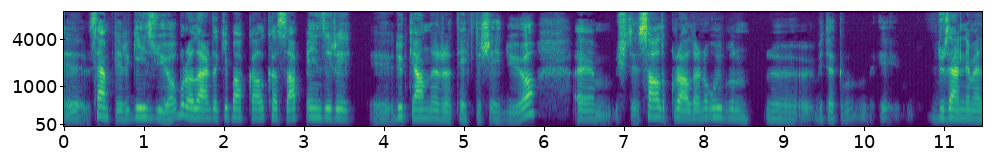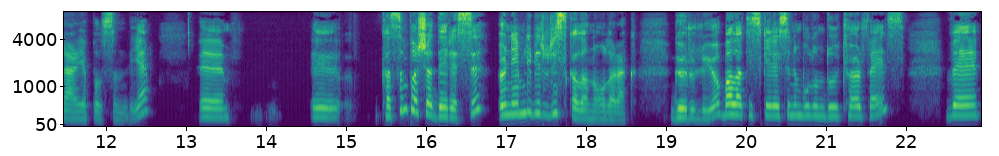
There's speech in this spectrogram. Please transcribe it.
e, semtleri geziyor. Buralardaki bakkal, kasap, benzeri e, dükkanları teftiş ediyor. E, işte sağlık kurallarına uygun e, bir takım düzenlemeler yapılsın diye. Kasımpaşa Deresi önemli bir risk alanı olarak görülüyor. Balat iskelesinin bulunduğu körfez ve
